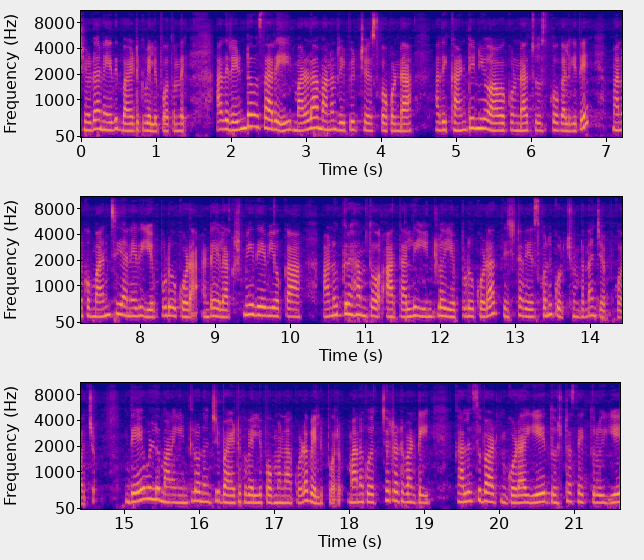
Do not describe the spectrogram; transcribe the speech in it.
చెడు అనేది బయటకు వెళ్ళిపోతుంది. అది రెండవసారి మరలా మనం రిపీట్ చేసుకోకుండా అది కంటిన్యూ అవ్వకుండా చూసుకోగలిగితే మనకు మంచి అనేది ఎప్పుడూ కూడా అంటే లక్ష్మీదేవి యొక్క అనుగ్రహంతో ఆ తల్లి ఇంట్లో ఎప్పుడూ కూడా తిష్ట వేసుకొని కూర్చుంటుందని చెప్పుకోవచ్చు. దేవుళ్ళు మన ఇంట్లో నుంచి బయటకు వెళ్ళిపోమన్నా కూడా వెళ్ళిపోరు. మనకు వచ్చేటటువంటి కలుసుబాటును కూడా ఏ దుష్ట శక్తులు ఏ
